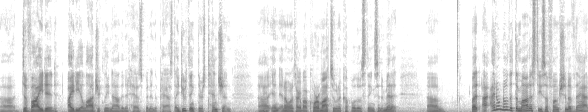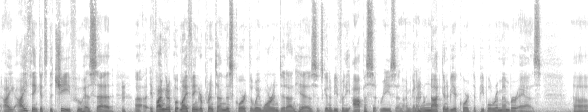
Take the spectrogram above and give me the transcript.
uh, divided ideologically now than it has been in the past. I do think there's tension, uh, and, and I want to talk about Korematsu and a couple of those things in a minute. Um, but I, I don't know that the modesty is a function of that. I, I think it's the chief who has said, uh, if I'm going to put my fingerprint on this court the way Warren did on his, it's going to be for the opposite reason. I'm going to, we're not going to be a court that people remember as uh,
